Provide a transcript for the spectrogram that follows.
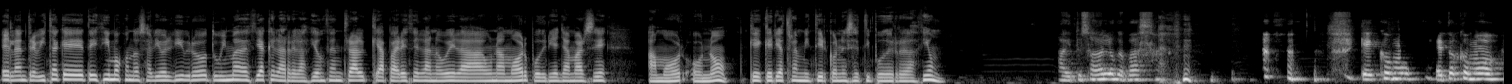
En la entrevista que te hicimos cuando salió el libro, tú misma decías que la relación central que aparece en la novela Un amor podría llamarse amor o no. ¿Qué querías transmitir con ese tipo de relación? Ay, tú sabes lo que pasa. que es como, esto es como,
